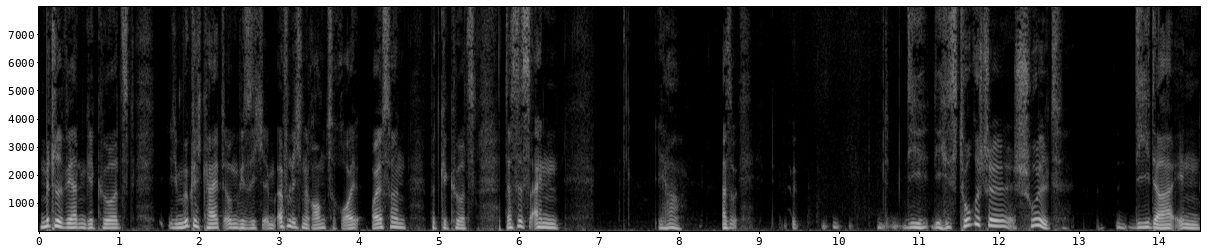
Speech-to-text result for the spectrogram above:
Mittel werden gekürzt, die Möglichkeit, irgendwie sich im öffentlichen Raum zu äußern, wird gekürzt. Das ist ein, ja, also die, die historische Schuld, die da in,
